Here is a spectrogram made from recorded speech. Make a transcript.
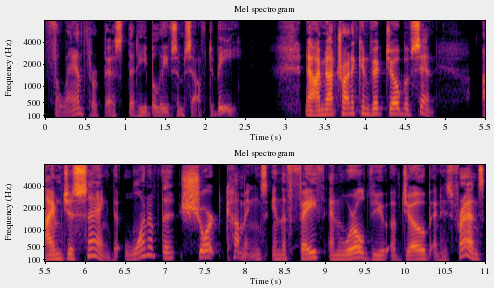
philanthropist that he believes himself to be. Now, I'm not trying to convict Job of sin. I'm just saying that one of the shortcomings in the faith and worldview of Job and his friends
